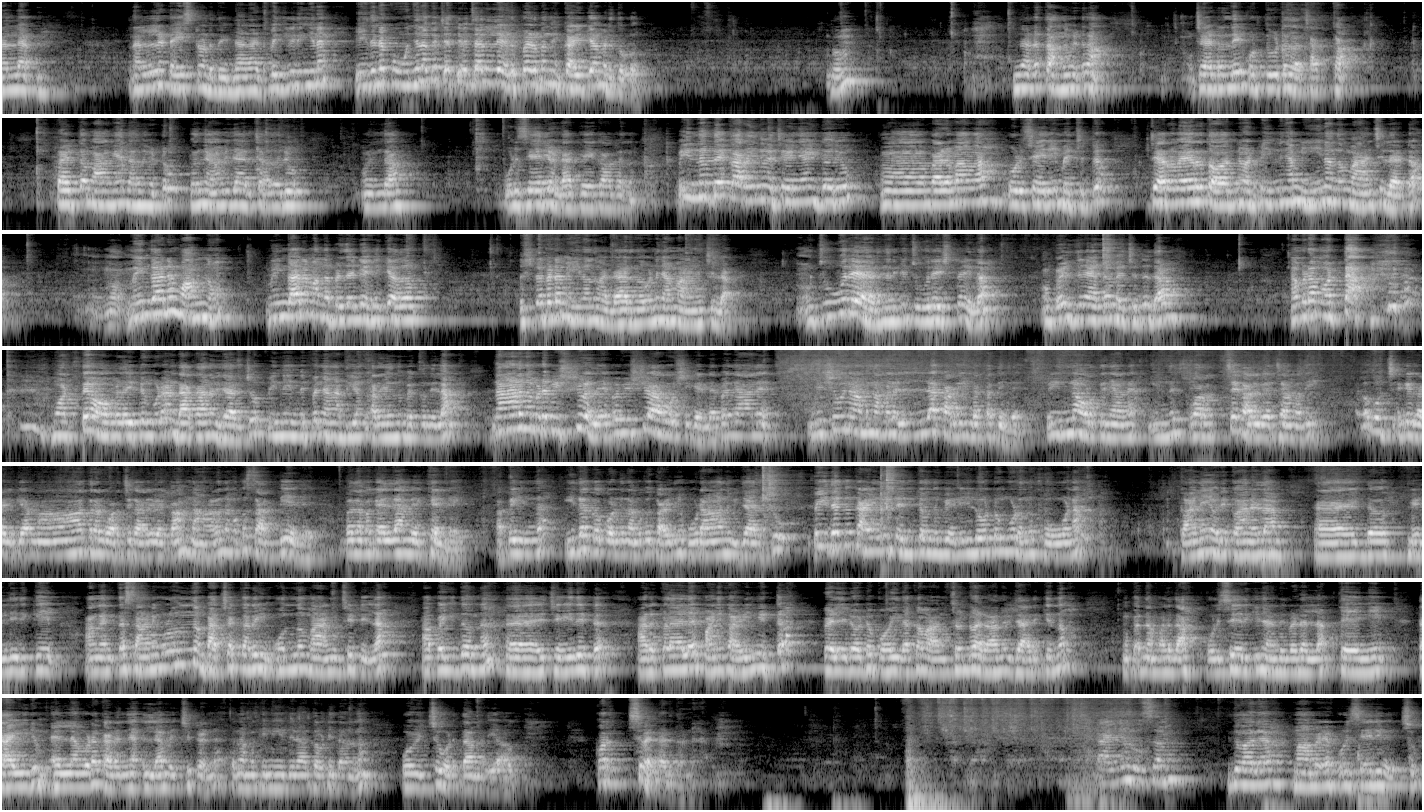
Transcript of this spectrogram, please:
നല്ല നല്ല ടേസ്റ്റ് ഉണ്ട് തിന്നാനായിട്ട്. അപ്പൊ ഇവരിങ്ങനെ ഇതിന്റെ കൂഞ്ഞിലൊക്കെ ചെത്തി വെച്ചാലല്ലേ എളുപ്പം എളുപ്പം കഴിക്കാൻ പറ്റത്തുള്ളൂ. അപ്പം ഇന്നലെ തന്നു വിട്ടതാ. ചേട്ടന്റെ കൊടുത്തു വിട്ടതാ ചക്ക. പഴുത്ത മാങ്ങയും തന്നു വിട്ടു. ഇപ്പൊ ഞാൻ വിചാരിച്ച അതൊരു എന്താ പുളിശ്ശേരി ഉണ്ടാക്കിയേക്കാക്കുന്നു അപ്പൊ ഇന്നത്തെ കറി എന്ന് വെച്ച് കഴിഞ്ഞാൽ ഇതൊരു പഴമാങ്ങ പുളിശ്ശേരിയും വെച്ചിട്ട് ചെറുപയർ തോരനും അടുപ്പ് ഇന്ന് ഞാൻ മീനൊന്നും വാങ്ങിച്ചില്ല കേട്ടോ. മീൻകാലം വന്നു. മീൻകാലം വന്നപ്പോഴത്തേക്ക് എനിക്കത് ഇഷ്ടപ്പെട്ട മീനൊന്നും അല്ലായിരുന്നു. അതുകൊണ്ട് ഞാൻ വാങ്ങിച്ചില്ല. ചൂരയായിരുന്നു. എനിക്ക് ചൂര ഇഷ്ടമില്ല. അപ്പൊ ഇതിനെല്ലാം വെച്ചിട്ട് ഇതാ നമ്മുടെ മുട്ട. മുട്ട ഓംലേറ്റും കൂടെ ഉണ്ടാക്കാന്ന് വിചാരിച്ചു. പിന്നെ ഇന്നിപ്പോ ഞാൻ അധികം കറിയൊന്നും വെക്കുന്നില്ല. നാളെ നമ്മുടെ വിഷു അല്ലേ? അപ്പൊ വിഷു ആഘോഷിക്കണ്ടേ? അപ്പൊ ഞാൻ വിഷുവിനാകുമ്പോ നമ്മൾ എല്ലാ കറിയും വെക്കത്തില്ലേ? അപ്പൊ ഇന്ന് ഓർത്ത് ഞാൻ ഇന്ന് കുറച്ച് കറി വെച്ചാൽ മതി. അപ്പൊ ഉച്ചയ്ക്ക് കഴിക്കാൻ മാത്രം കുറച്ച് കറി വെക്കാം. നാളെ നമുക്ക് സദ്യയല്ലേ അപ്പൊ നമുക്ക് എല്ലാം വെക്കണ്ടേ? അപ്പൊ ഇന്ന് ഇതൊക്കെ കൊണ്ട് നമുക്ക് കഴിഞ്ഞു കൂടാന്ന് വിചാരിച്ചു. അപ്പൊ ഇതൊക്കെ കഴിഞ്ഞിട്ട് എനിക്കൊന്ന് വെളിയിലോട്ടും കൂടെ ഒന്ന് പോകണം കണി ഒരുക്കാനുള്ള ഇത് വെള്ളിരിക്കയും അങ്ങനത്തെ സാധനങ്ങളൊന്നും പച്ചക്കറിയും ഒന്നും വാങ്ങിച്ചിട്ടില്ല. അപ്പൊ ഇതൊന്ന് ചെയ്തിട്ട് അടുക്കളയിലെ പണി കഴിഞ്ഞിട്ട് വെളിയിലോട്ട് പോയി ഇതൊക്കെ വാങ്ങിച്ചോണ്ട് വരാന്ന് വിചാരിക്കുന്നു. അപ്പൊ നമ്മളിതാ പുളിശ്ശേരിക്ക് ഞാൻ ഇവിടെ എല്ലാം തേങ്ങയും തൈരും എല്ലാം കൂടെ കടഞ്ഞ എല്ലാം വെച്ചിട്ടുണ്ട്. അപ്പൊ നമുക്ക് ഇനി ഇതിനകത്തോട്ട് ഇതൊന്ന് ഒഴിച്ചു കൊടുത്താൽ മതിയാവും. കുറച്ച് വെള്ളം എടുത്തോണ്ട്. കഴിഞ്ഞ ദിവസം ഇതുപോലെ മാമ്പഴ പുളിശ്ശേരി വെച്ചു.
